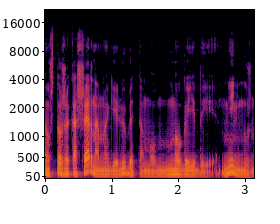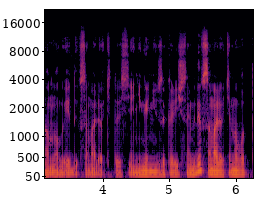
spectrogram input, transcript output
Потому что тоже кошерно, многие любят там много еды. Мне не нужно много еды в самолете. То есть я не гонюсь за количеством еды в самолете, но вот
